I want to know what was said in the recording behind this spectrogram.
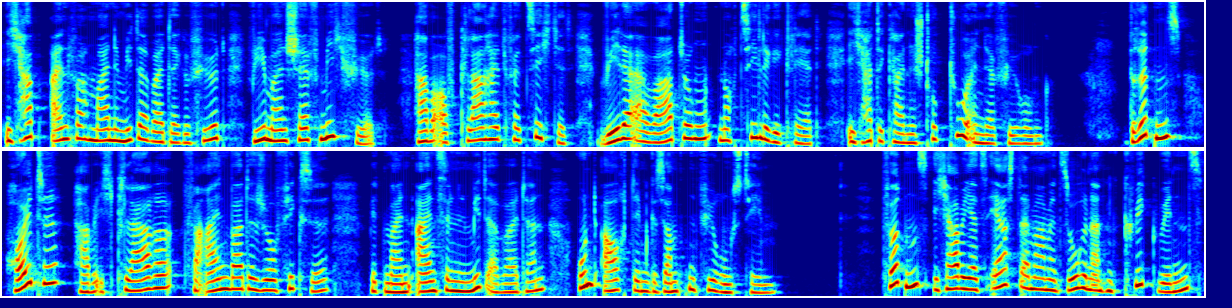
ich habe einfach meine Mitarbeiter geführt, wie mein Chef mich führt, habe auf Klarheit verzichtet, weder Erwartungen noch Ziele geklärt, ich hatte keine Struktur in der Führung. Drittens, heute habe ich klare, vereinbarte Joe Fixe, mit meinen einzelnen Mitarbeitern und auch dem gesamten Führungsteam. Viertens, ich habe jetzt erst einmal mit sogenannten Quick Wins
